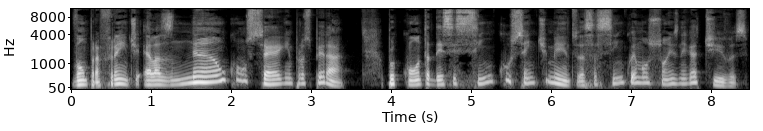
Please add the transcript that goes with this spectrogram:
vão para frente, elas não conseguem prosperar por conta desses cinco sentimentos, essas cinco emoções negativas.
